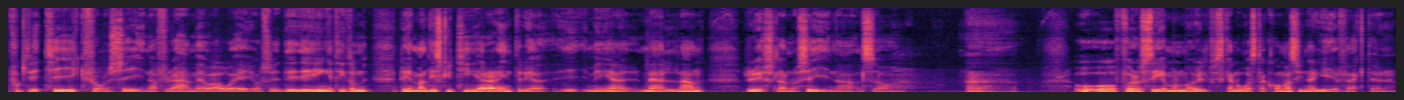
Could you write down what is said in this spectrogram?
får kritik från Kina för det här med Huawei och så. Det, det är ingenting som, det, man diskuterar inte det i, med, mellan Ryssland och Kina alltså. Mm. Och, och, för att se om man möjligtvis kan åstadkomma synergieffekter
